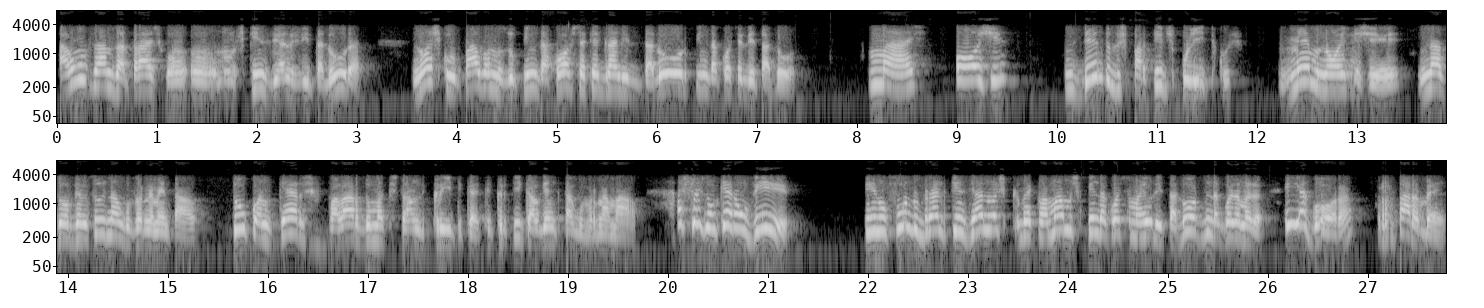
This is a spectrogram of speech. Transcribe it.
há uns anos atrás, com uns 15 anos de ditadura, nós culpávamos o Pinto da Costa, que é grande ditador, Pinto da Costa é ditador. Mas, hoje, dentro dos partidos políticos, mesmo na ONG, nas organizações não governamentais, tu, quando queres falar de uma questão de crítica, que critica alguém que está a governar mal, as pessoas não querem ouvir. E, no fundo, durante 15 anos, nós reclamamos que Pinto da Costa é maior ditador, Pinto da Costa é maior... E agora, repara bem,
